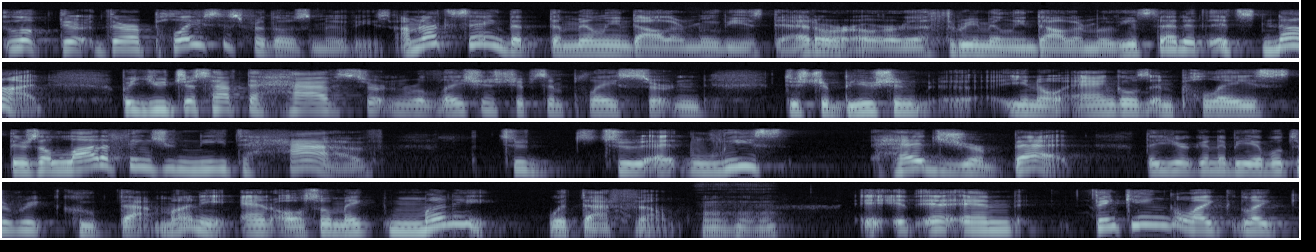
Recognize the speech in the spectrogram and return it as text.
look, there there are places for those movies. I'm not saying that the million dollar movie is dead or or the three million dollar movie. It's that it, it's not. But you just have to have certain relationships in place, certain distribution, uh, you know, angles in place. There's a lot of things you need to have to to at least hedge your bet that you're going to be able to recoup that money and also make money with that film. Mm-hmm. It, it, and thinking like like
